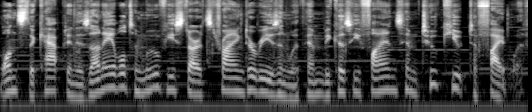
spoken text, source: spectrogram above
Once the captain is unable to move he starts trying to reason with him because he finds him too cute to fight with.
